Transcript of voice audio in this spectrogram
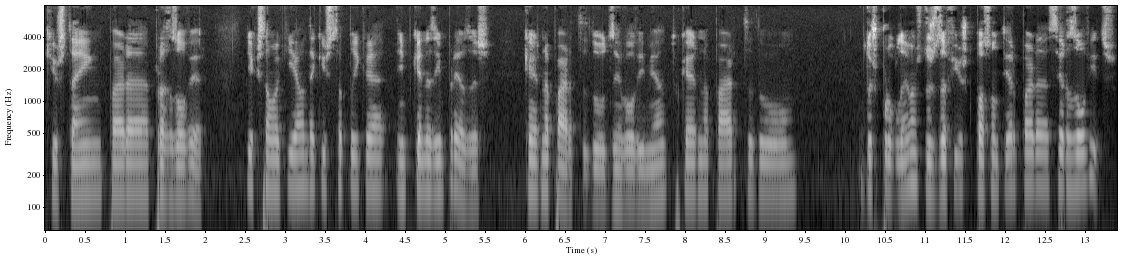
que os têm para, para resolver. E a questão aqui é onde é que isto se aplica em pequenas empresas, quer na parte do desenvolvimento, quer na parte do, dos problemas, dos desafios que possam ter para ser resolvidos.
